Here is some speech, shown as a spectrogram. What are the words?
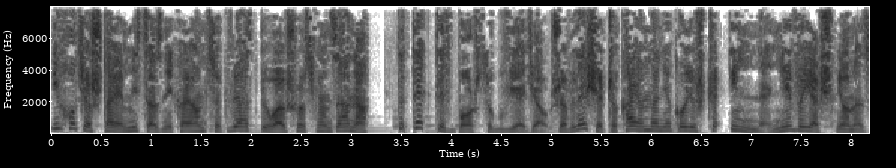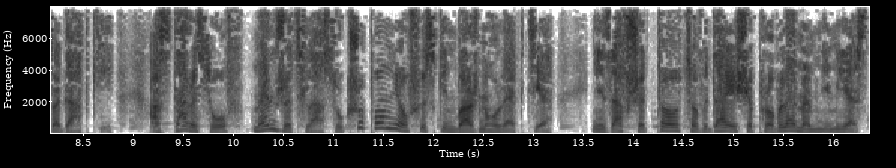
I chociaż tajemnica znikających gwiazd była już rozwiązana, detektyw Borsuk wiedział, że w lesie czekają na niego jeszcze inne, niewyjaśnione zagadki. A stary słów, mędrzec lasu, przypomniał wszystkim ważną lekcję. Nie zawsze to, co wydaje się problemem, nim jest,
